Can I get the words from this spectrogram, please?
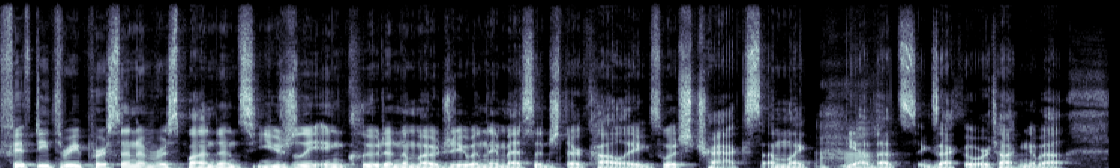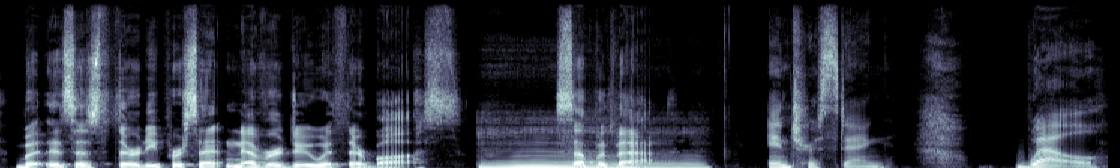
53% of respondents usually include an emoji when they message their colleagues, which tracks. I'm like, uh-huh. yeah, that's exactly what we're talking about. But it says 30% never do with their boss. Mm, What's up with that? Mm, interesting. Well,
